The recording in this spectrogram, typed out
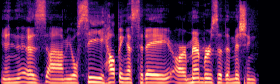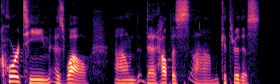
And as um, you'll see, helping us today are members of the mission core team as well um, that help us um, get through this.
